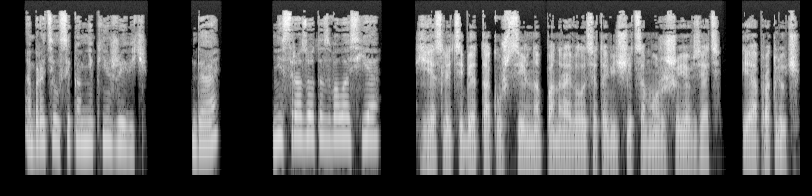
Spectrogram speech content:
— обратился ко мне княжевич. «Да?» — не сразу отозвалась я. «Если тебе так уж сильно понравилась эта вещица, можешь ее взять. Я про ключ»,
